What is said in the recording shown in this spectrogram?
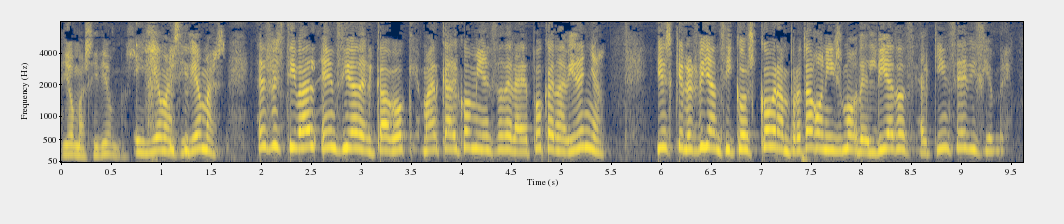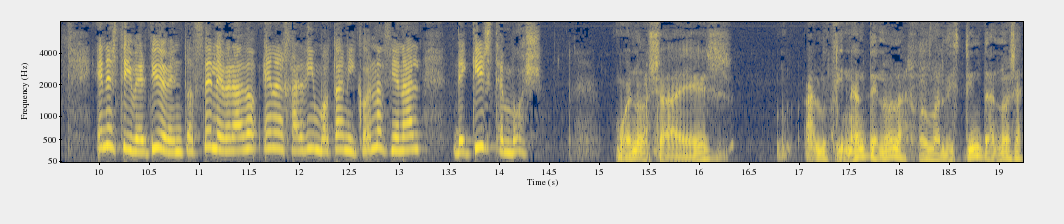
Idiomas, idiomas. Idiomas, idiomas. El festival en Ciudad del Cabo que marca el comienzo de la época navideña. Y es que los villancicos cobran protagonismo del día 12 al 15 de diciembre, en este divertido evento celebrado en el Jardín Botánico Nacional de Kirstenbosch. Bueno, o sea, es alucinante, ¿no? Las formas distintas, ¿no? O sea,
